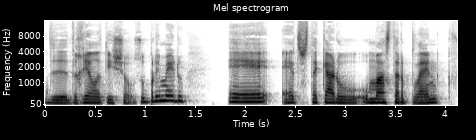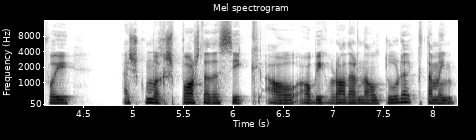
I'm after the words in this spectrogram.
de, de reality shows. O primeiro é, é destacar o, o, Master Plan, que foi, acho que uma resposta da SIC ao, ao Big Brother na altura, que também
